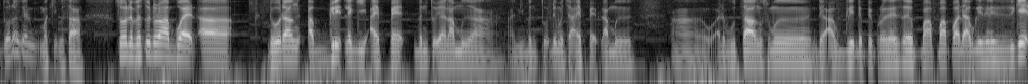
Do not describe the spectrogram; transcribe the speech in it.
Diorang kan market besar. So lepas tu diorang buat uh, Diorang upgrade lagi iPad Bentuk yang lama lah uh, Ni bentuk dia macam iPad lama. Uh, Ada butang semua Dia upgrade dia punya processor pak Dia upgrade sini sikit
